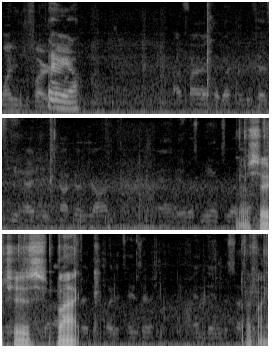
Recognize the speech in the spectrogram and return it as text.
why did you fire? There you go. I fired the weapon because he had his shotgun drawn and it was me. search is black. I fine.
